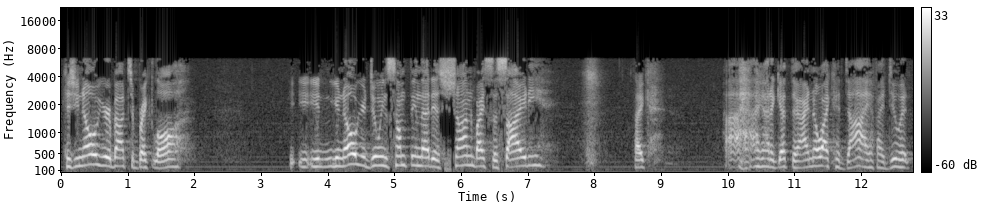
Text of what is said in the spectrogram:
Because you know you're about to break law. You, you, you know you're doing something that is shunned by society. Like, I, I got to get there. I know I could die if I do it,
